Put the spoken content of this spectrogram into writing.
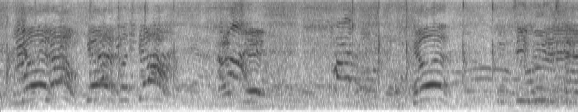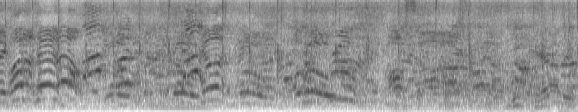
kill it! Go! Kill it! Let's go! That's it! Kill it! 15 meters, man! Off Kill it! i go Awesome! You kept it.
